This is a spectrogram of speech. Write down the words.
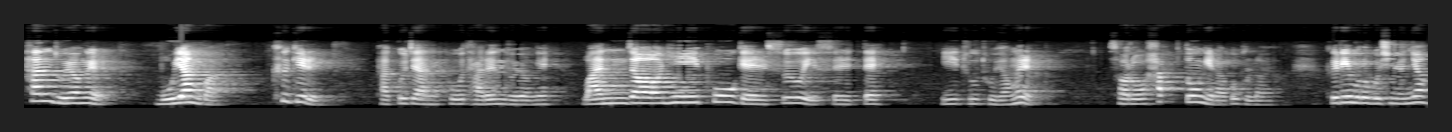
한 도형을 모양과 크기를 바꾸지 않고 다른 도형에 완전히 포갤 수 있을 때 이 두 도형을 서로 합동이라고 불러요. 그림으로 보시면요.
